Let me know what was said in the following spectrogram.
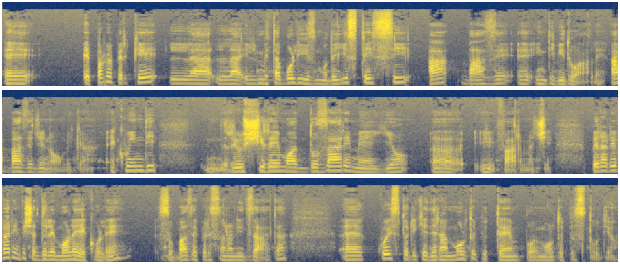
e proprio perché la, la, il metabolismo degli stessi ha base eh, individuale, ha base genomica e quindi riusciremo a dosare meglio eh, i farmaci. Per arrivare invece a delle molecole, su base personalizzata, eh, questo richiederà molto più tempo e molto più studio.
